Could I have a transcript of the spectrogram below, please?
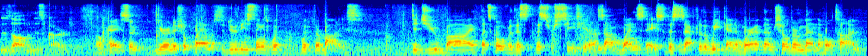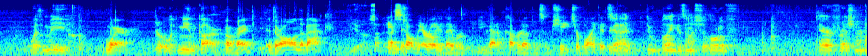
Dissolve and discard. Okay, so your initial plan was to do these things with, with their bodies. Did you buy, let's go over this, this receipt here. This is on Wednesday, so this is after the weekend, and where have them children been the whole time? With me. Where? They're with me in the car. Okay, they're all in the back? Yes. I And see. you told me earlier they were you had them covered up in some sheets or blankets. Yeah, I do blankets and a shitload of air freshener.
